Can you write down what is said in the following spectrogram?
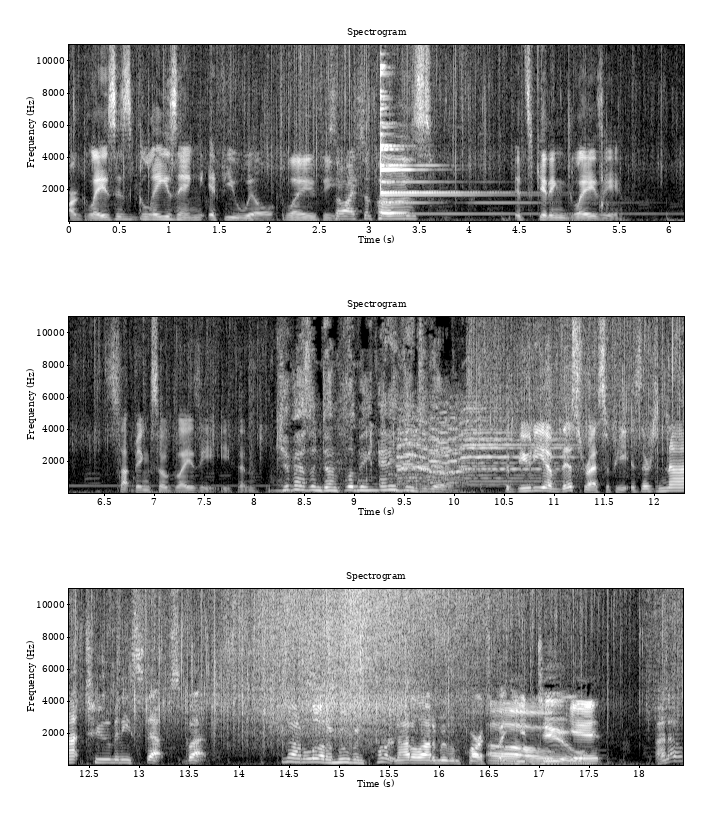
Our glaze is glazing, if you will. Glazy. So I suppose it's getting glazy. Stop being so glazy, Ethan. Kip hasn't done flipping anything today. The beauty of this recipe is there's not too many steps, but not a lot of moving parts. not a lot of moving parts, but oh, you do. Get, I know.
